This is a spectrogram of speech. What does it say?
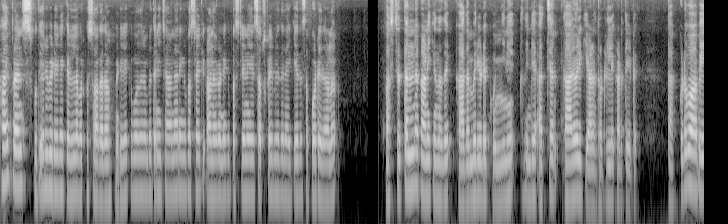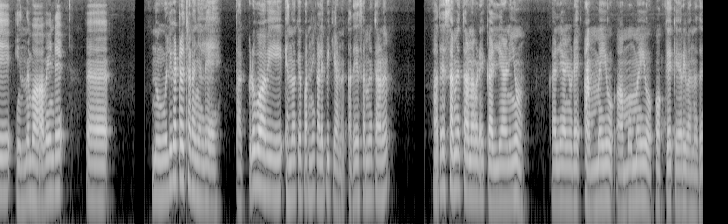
ഹായ് ഫ്രണ്ട്സ് പുതിയൊരു വീഡിയോയിലേക്ക് എല്ലാവർക്കും സ്വാഗതം. വീഡിയോയിലേക്ക് പോകുന്നതിന് മുമ്പ് തന്നെ ചാനൽ ആരെങ്കിലും ഫസ്റ്റ് ആയിട്ട് കാണുന്നവരുണ്ടെങ്കിൽ ഫസ്റ്റ് തന്നെ സബ്സ്ക്രൈബ് ചെയ്ത് ലൈക്ക് ചെയ്ത് സപ്പോർട്ട് ചെയ്താണ് ഫസ്റ്റ് തന്നെ കാണിക്കുന്നത് കാദംബരിയുടെ കുഞ്ഞിനെ അതിന്റെ അച്ഛൻ താലോലിക്കുകയാണ് തൊട്ടിലേക്ക് കടത്തിയിട്ട്. തക്കുട് ബാവയെ ഇന്ന് ബാവേന്റെ നൂലുകെട്ടൽ ചടങ്ങല്ലേ? തക്കുട് ബാവയെ എന്നൊക്കെ പറഞ്ഞ് കളിപ്പിക്കുകയാണ്. അതേ സമയത്താണ് അതേ സമയത്താണ് അവിടെ കല്യാണിയോ കല്യാണിയുടെ അമ്മയോ അമ്മുമ്മയോ ഒക്കെ കയറി വന്നത്.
